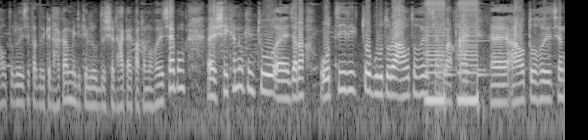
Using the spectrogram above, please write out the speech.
আহত রয়েছে তাদেরকে ঢাকা মেডিকেলের উদ্দেশ্যে ঢাকায় পাঠানো হয়েছে এবং সেখানেও কিন্তু যারা অতিরিক্ত গুরুতর আহত হয়েছেন, মাথায় আহত হয়েছেন,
